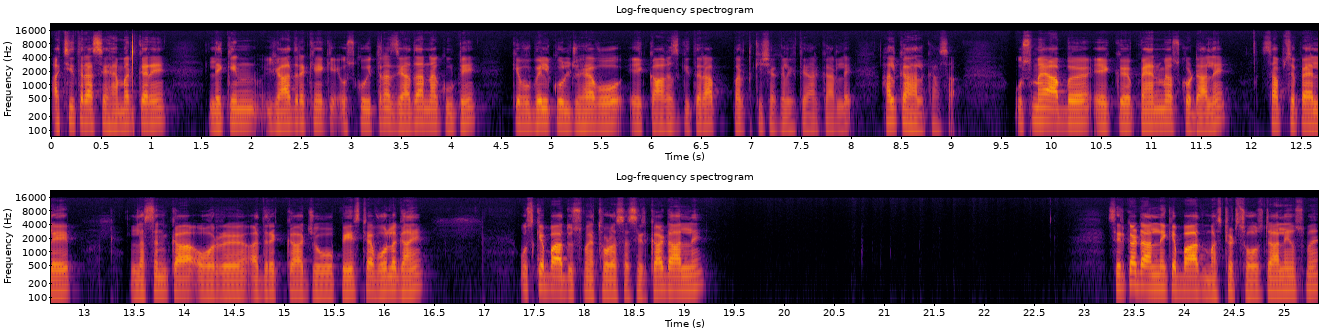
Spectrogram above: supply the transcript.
اچھی طرح سے ہیمر کریں، لیکن یاد رکھیں کہ اس کو اتنا زیادہ نہ کوٹیں کہ وہ بالکل جو ہے وہ ایک کاغذ کی طرح پرت کی شکل اختیار کر لے، ہلکا ہلکا سا۔ اس میں اب ایک پین میں اس کو ڈالیں۔ سب سے پہلے لہسن کا اور ادرک کا جو پیسٹ ہے وہ لگائیں۔ اس کے بعد اس میں تھوڑا سا سرکہ ڈال لیں۔ سرکہ ڈالنے کے بعد مسٹرڈ سوس ڈالیں اس میں۔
